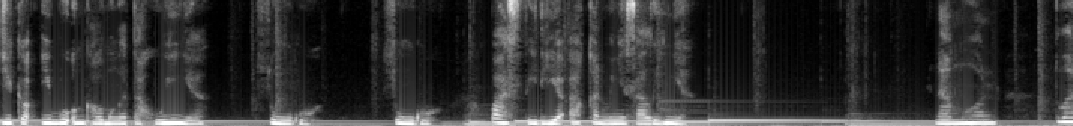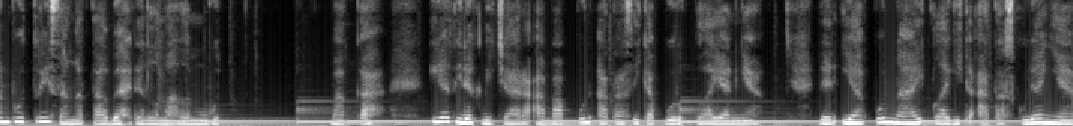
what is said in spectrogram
jika ibu engkau mengetahuinya, Sungguh, sungguh, pasti dia akan menyesalinya. Namun, Tuan Putri sangat tabah dan lemah lembut. Maka, ia tidak bicara apa pun atas sikap buruk pelayannya, dan ia pun naik lagi ke atas kudanya.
